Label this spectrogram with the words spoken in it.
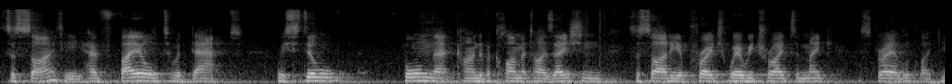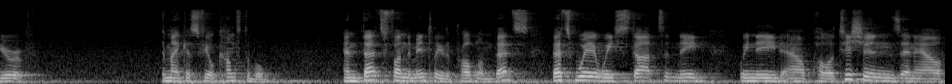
society, have failed to adapt. We still form that kind of acclimatisation society approach where we tried to make Australia look like Europe to make us feel comfortable. And that's fundamentally the problem. That's, that's where we start to need, we need our politicians and our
